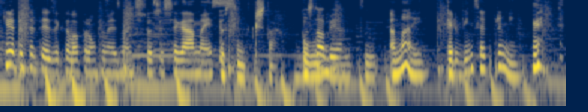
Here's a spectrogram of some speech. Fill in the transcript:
Queria ter certeza que estava pronto mesmo antes de você chegar, mas. Eu sinto que está. Gostou, Bia? Amei. Quero 27 para mim.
